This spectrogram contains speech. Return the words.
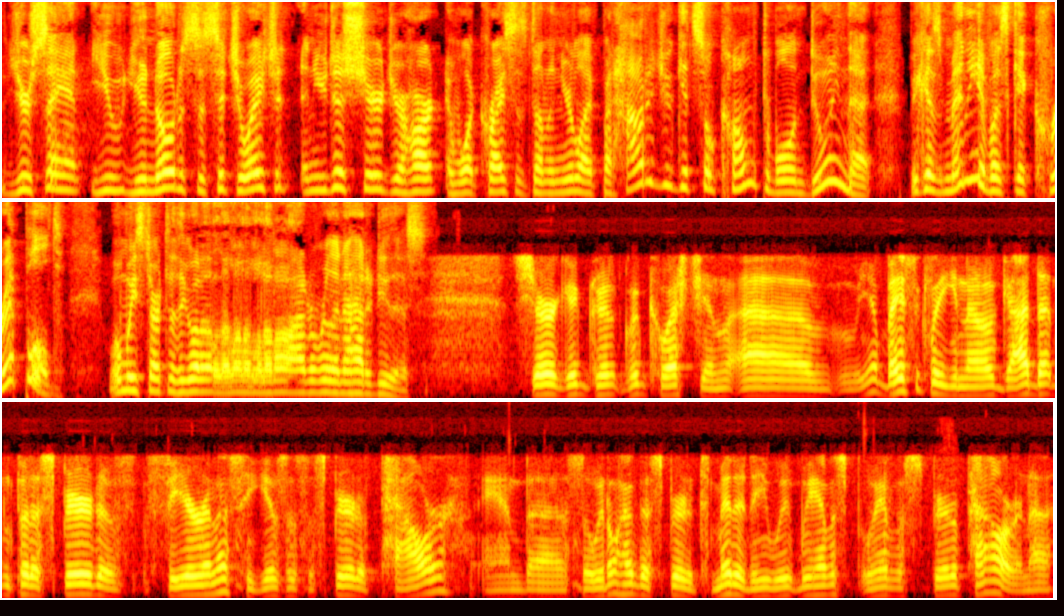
you're saying you you noticed the situation and you just shared your heart and what Christ has done in your life. But how did you get so comfortable in doing that? Because many of us get crippled when we start to think, oh, I don't really know how to do this. Sure, good, good, good question. Uh, you know, basically, you know, God doesn't put a spirit of fear in us; He gives us a spirit of power, and uh, so we don't have that spirit of timidity. We we have a we have a spirit of power, and uh,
